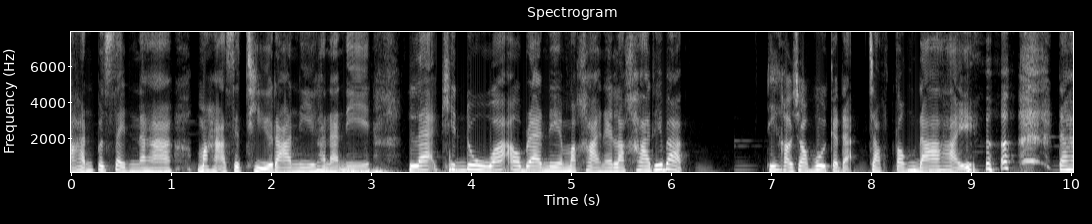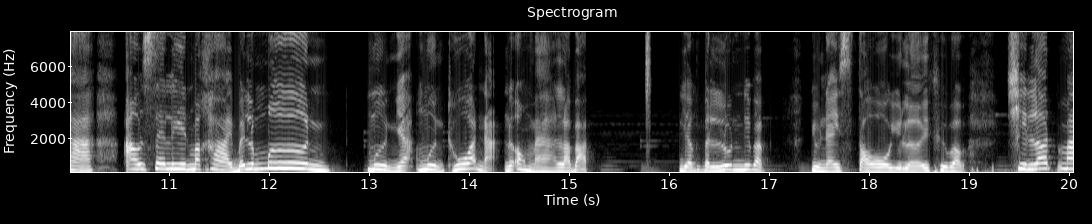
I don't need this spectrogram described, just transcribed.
ล้านเปอร์เซ็นต์นะคะ มหาเศรษฐีรานีขนาดนี้ และคิดดูว่าเอาแบรนด์เนมมาขายในราคาที่แบบ ที่เขาชอบพูดกันอะจับต้องได้นะคะเอาเซรีนมาขายใบละหมื่นหมื่นเนี้ยหมื่นท่วน่ะนึกออกไหมแล้วแบบยังเป็นรุ่นที่แบบอยู่ในสโตร์อยู่เลยคือแบบชิลเลดม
